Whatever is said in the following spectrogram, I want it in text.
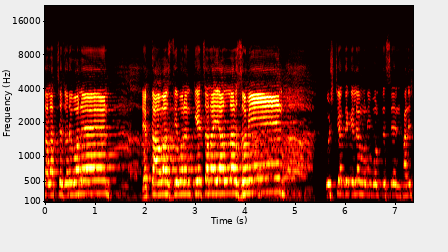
চালাচ্ছে? জোরে বলেন। একটা আওয়াজ দিয়ে বলেন, কে চালাই আল্লাহর জমিন? কুষ্টিয়াতে গেলাম, উনি বলতেছেন হানিফ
